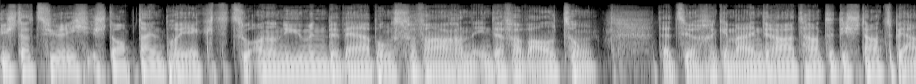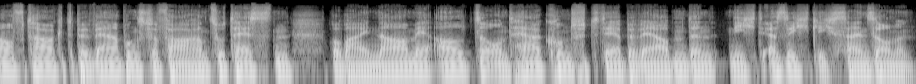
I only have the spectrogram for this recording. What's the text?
Die Stadt Zürich stoppt ein Projekt zu anonymen Bewerbungsverfahren in der Verwaltung. Der Zürcher Gemeinderat hatte die Stadt beauftragt, Bewerbungsverfahren zu testen, wobei Name, Alter und Herkunft der Bewerbenden nicht ersichtlich sein sollen.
